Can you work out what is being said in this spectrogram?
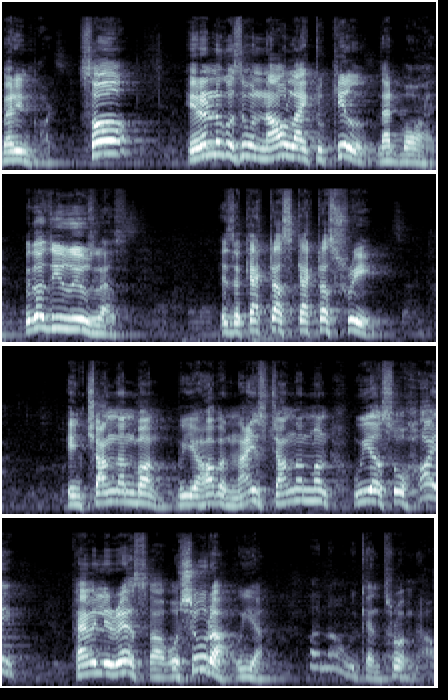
Very important. So, Hiranyakasipu would now like to kill that boy, because he is useless. It's a cactus, cactus tree. in Chandanban, we have a nice Chandanban, we are so high, family race, uh, Osura, we are. Oh, no, we can throw him now.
